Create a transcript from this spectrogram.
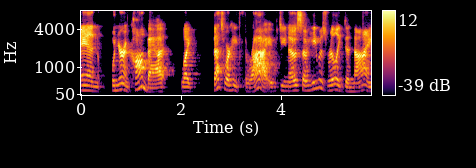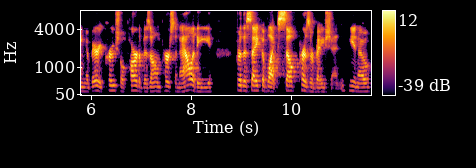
And when you're in combat, like that's where he thrived, you know. So he was really denying a very crucial part of his own personality for the sake of like self-preservation, you know.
